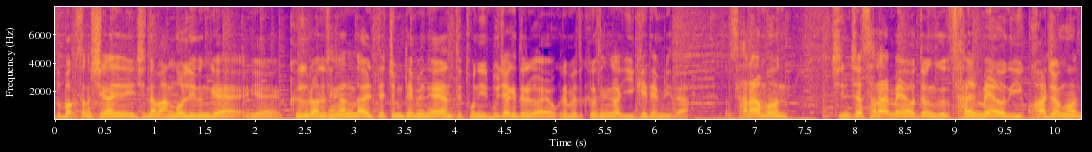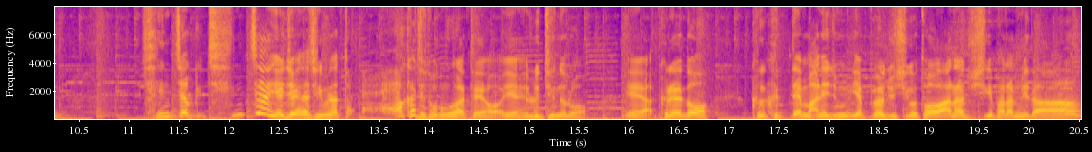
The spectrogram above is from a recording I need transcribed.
또 막상 시간이 지나면 안 걸리는 게 예, 그런 생각 날 때쯤 되면 애한테 돈이 무지하게 들어가요. 그러면서 그 생각이 있게 됩니다. 사람은 진짜 사람의 어떤 그 삶의 이 과정은 진짜 진짜 예전이나 지금이나 똑같이 도는 것 같아요. 예, 루틴으로. 예, 그래도 그 그때 많이 좀 예뻐 주시고 더 안아 주시기 바랍니다.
